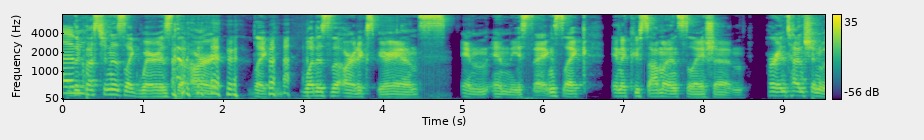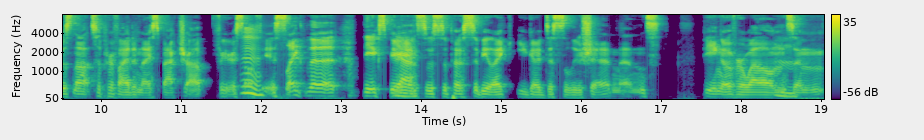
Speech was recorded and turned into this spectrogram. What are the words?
Um, the question is like, where is the art? like, what is the art experience in in these things? Like in a Kusama installation, her intention was not to provide a nice backdrop for your mm. selfies. Mm. Like the the experience yeah. was supposed to be like ego dissolution and being overwhelmed mm. and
